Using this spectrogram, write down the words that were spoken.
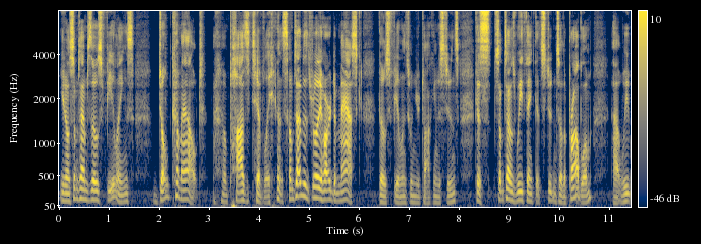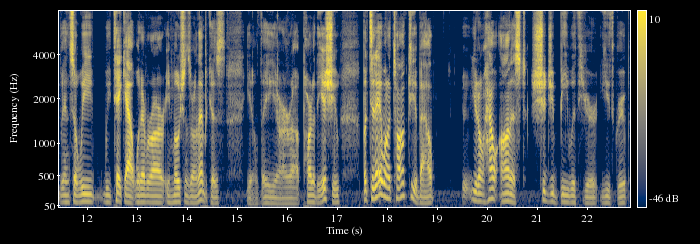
you know sometimes those feelings don't come out positively sometimes it's really hard to mask those feelings when you're talking to students because sometimes we think that students are the problem uh, we and so we we take out whatever our emotions are on them because you know they are uh, part of the issue. But today I want to talk to you about you know how honest should you be with your youth group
